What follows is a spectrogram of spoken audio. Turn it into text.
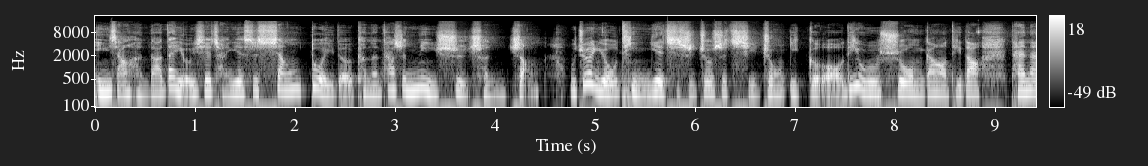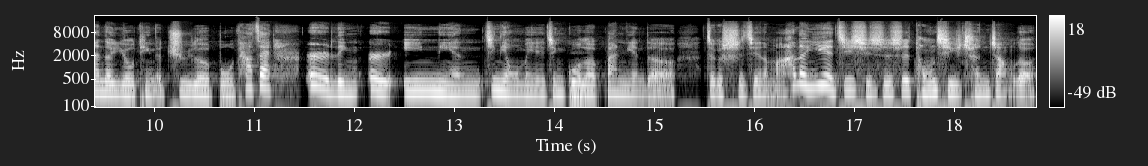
影响很大，但有一些产业是相对的。可能它是逆势成长，我觉得游艇业其实就是其中一个哦。例如说，我们刚好提到台南的游艇的俱乐部，它在二零二一年，今年我们也已经过了半年的这个时间了嘛，它的业绩其实是同期成长了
